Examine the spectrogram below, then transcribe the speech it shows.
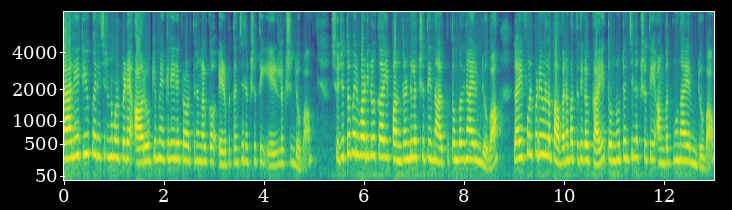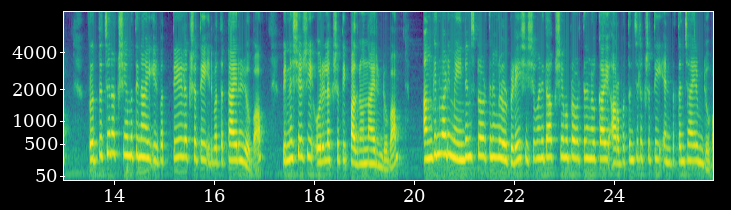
പാലിയേറ്റീവ് പരിചരണം ഉൾപ്പെടെ ആരോഗ്യ മേഖലയിലെ പ്രവർത്തനങ്ങൾക്ക് എഴുപത്തഞ്ച് ലക്ഷത്തി ഏഴ് ലക്ഷം രൂപ ശുചിത്വ പരിപാടികൾക്കായി പന്ത്രണ്ട് ലക്ഷത്തി നാൽപ്പത്തൊമ്പതിനായിരം രൂപ ലൈഫ് ഉൾപ്പെടെയുള്ള ഭവന പദ്ധതികൾക്കായി തൊണ്ണൂറ്റഞ്ച് ലക്ഷത്തി അമ്പത്തിമൂന്നായിരം രൂപ വൃദ്ധജനക്ഷേമത്തിനായി ഇരുപത്തിയേഴ് ലക്ഷത്തി ഇരുപത്തെട്ടായിരം രൂപ ഭിന്നശേഷി ഒരു ലക്ഷത്തി പതിനൊന്നായിരം രൂപ. അംഗൻവാടി മെയിന്റനൻസ് പ്രവർത്തനങ്ങൾ ഉൾപ്പെടെ ശിശുവനിതാക്ഷേമ പ്രവർത്തനങ്ങൾക്കായി അറുപത്തഞ്ച് ലക്ഷത്തി എൺപത്തഞ്ചായിരം രൂപ.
